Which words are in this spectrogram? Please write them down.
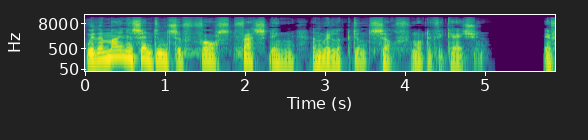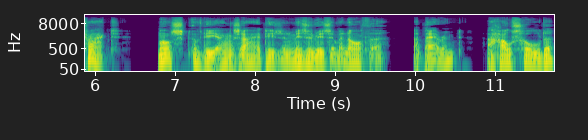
with a minor sentence of forced fasting and reluctant self-mortification. In fact, most of the anxieties and miseries of an author, a parent, a householder,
